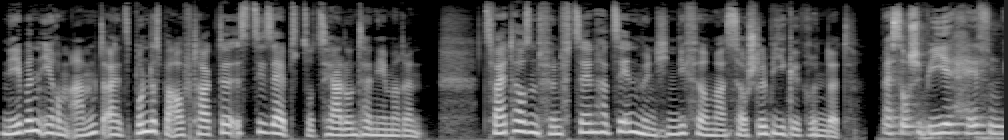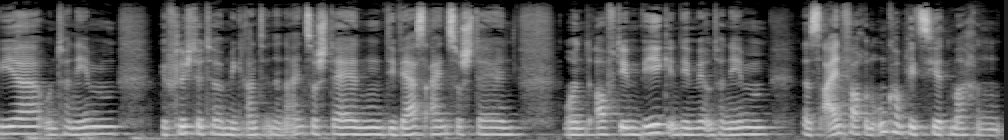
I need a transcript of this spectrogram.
Neben ihrem Amt als Bundesbeauftragte ist sie selbst Sozialunternehmerin. 2015 hat sie in München die Firma Social Bee gegründet. Bei Social Bee helfen wir Unternehmen, Geflüchtete und Migrantinnen einzustellen, divers einzustellen und auf dem Weg, in dem wir Unternehmen es einfach und unkompliziert machen,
